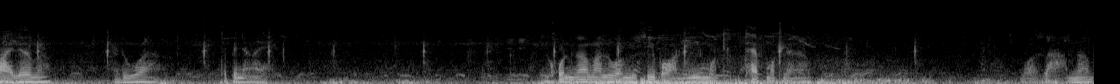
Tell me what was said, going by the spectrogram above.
บ่ายเริ่มแล้วมาดูว่าจะเป็นยังไง คนก็มารวมอยู่ที่บ่อนี้หมดแทบหมดเลยครับบ่อสามนะครับ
